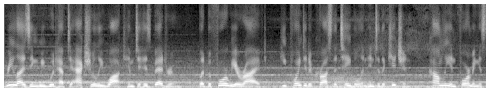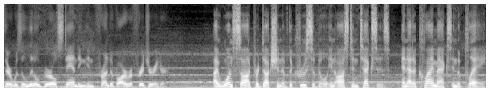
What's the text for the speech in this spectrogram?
realizing we would have to actually walk him to his bedroom, but before we arrived, he pointed across the table and into the kitchen, calmly informing us there was a little girl standing in front of our refrigerator. I once saw a production of The Crucible in Austin, Texas, and at a climax in the play,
